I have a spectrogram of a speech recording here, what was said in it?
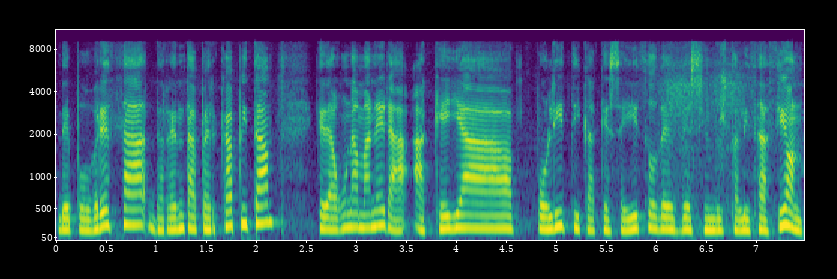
de pobreza, de renta per cápita, que de alguna manera aquella política que se hizo de desindustrialización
